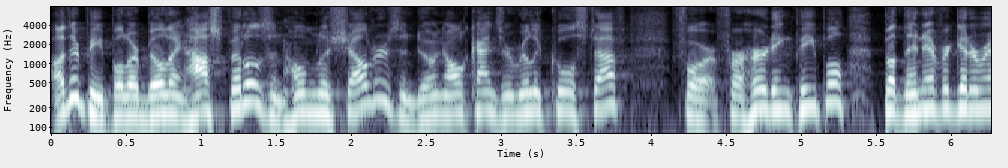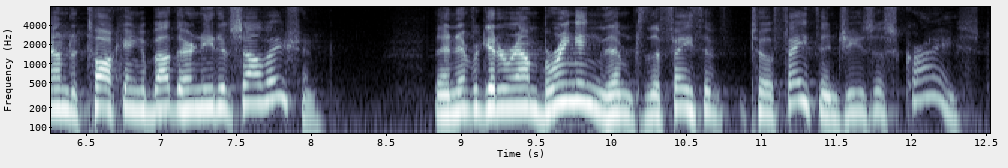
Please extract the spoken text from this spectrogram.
Other people are building hospitals and homeless shelters and doing all kinds of really cool stuff for, for hurting people, but they never get around to talking about their need of salvation. They never get around bringing them to the faith of, to a faith in Jesus Christ.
